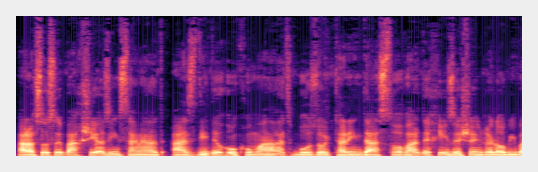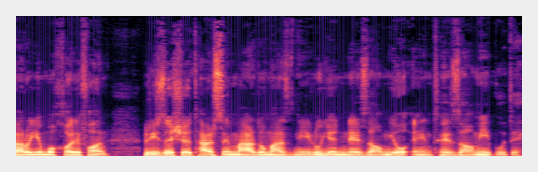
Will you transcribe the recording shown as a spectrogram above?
بر اساس بخشی از این سند از دید حکومت بزرگترین دستاورد خیزش انقلابی برای مخالفان ریزش ترس مردم از نیروی نظامی و انتظامی بوده.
